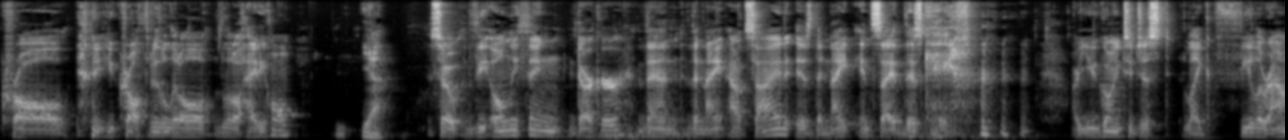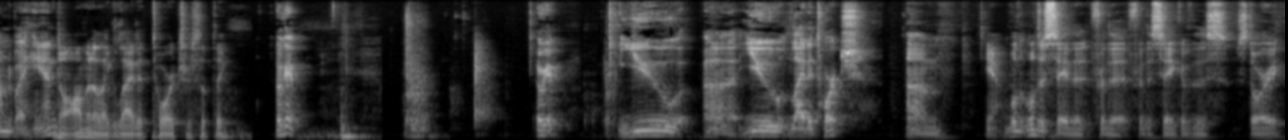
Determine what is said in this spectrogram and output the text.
crawl you crawl through the little little hidey hole Yeah. So the only thing darker than the night outside is the night inside this cave. Are you going to just like feel around by hand? No, I'm going to like light a torch or something. Okay. Okay. You uh you light a torch. Um yeah, we'll we'll just say that for the for the sake of this story,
